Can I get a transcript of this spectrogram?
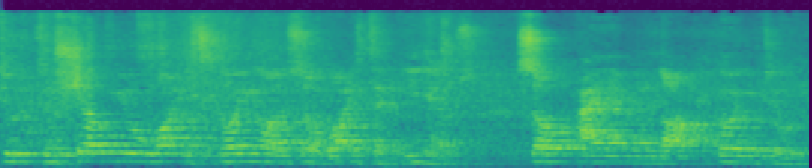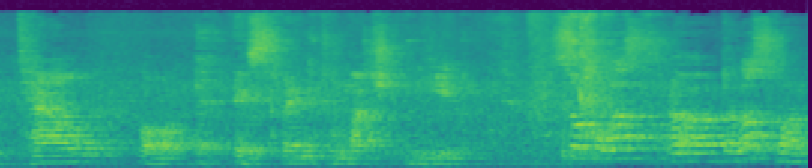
to, to show you what is going on, so what is the details. So I am not going to tell or explain too much in here. So the last, uh, the last one,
